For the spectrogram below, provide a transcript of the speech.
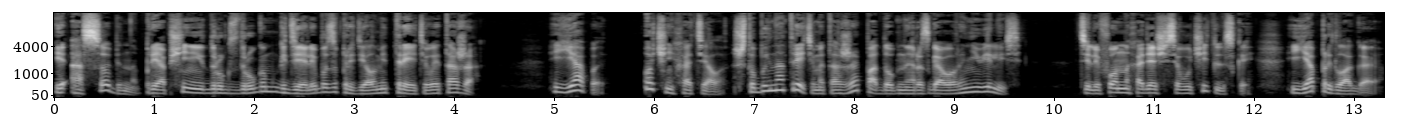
и особенно при общении друг с другом где-либо за пределами третьего этажа. Я бы очень хотела, чтобы и на третьем этаже подобные разговоры не велись. Телефон, находящийся в учительской, я предлагаю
